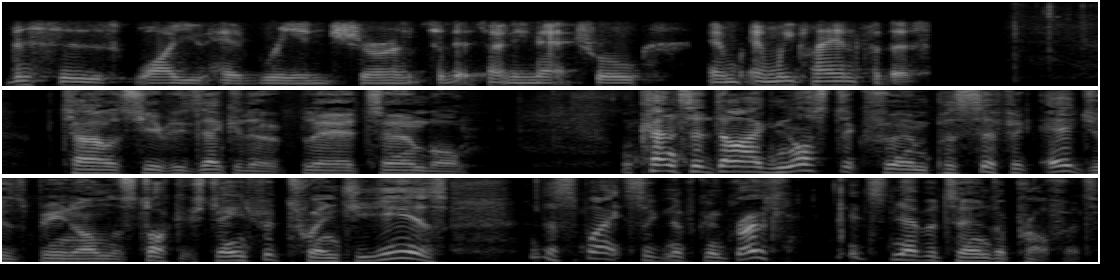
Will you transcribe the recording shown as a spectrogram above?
This is why you have reinsurance. So that's only natural. And, and we plan for this. Tower's Chief Executive Blair Turnbull. Well, cancer diagnostic firm Pacific Edge has been on the stock exchange for 20 years. Despite significant growth, it's never turned a profit.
